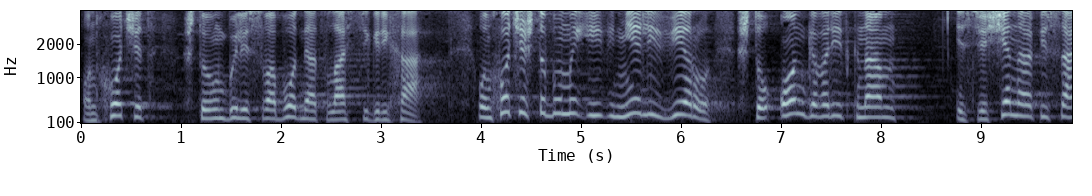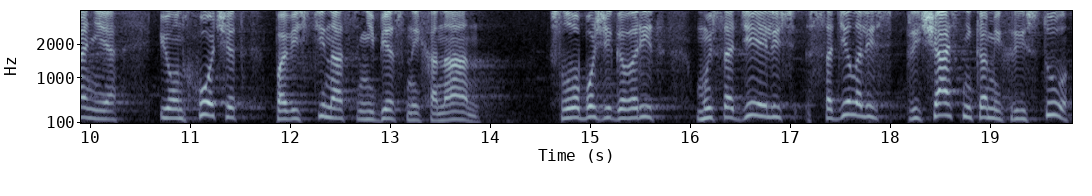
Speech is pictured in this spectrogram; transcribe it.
Он хочет, чтобы мы были свободны от власти греха. Он хочет, чтобы мы имели веру, что Он говорит к нам из Священного Писания, и Он хочет повести нас в небесный Ханаан. Слово Божье говорит, мы соделались, соделались причастниками Христу,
